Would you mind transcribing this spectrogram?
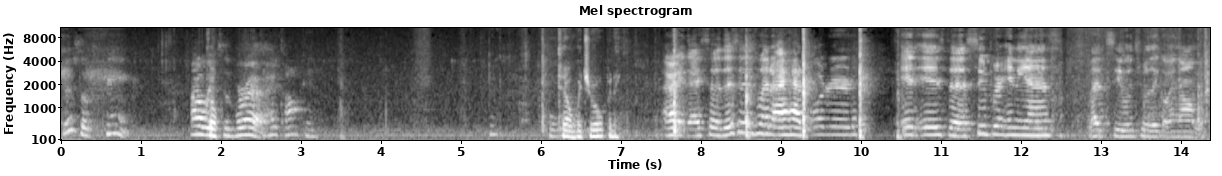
This looks pink. Oh, it's the bread. Try talking. Tell what you're opening. Alright guys, so this is what I had ordered. It is the Super NES. Let's see what's really going on with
